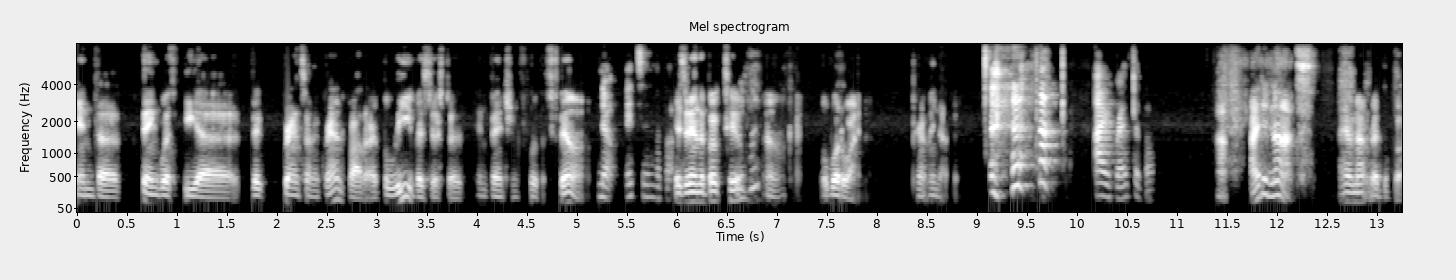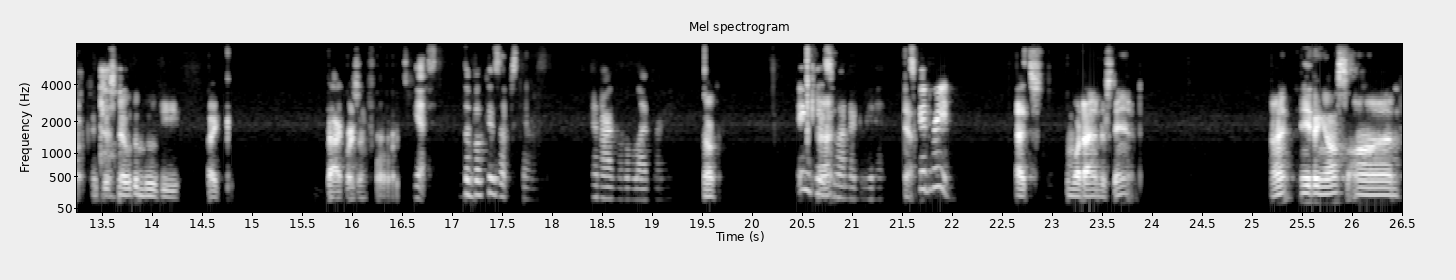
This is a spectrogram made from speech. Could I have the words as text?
and the thing with the uh, the grandson and grandfather, I believe, is just an invention for the film. No, it's in the book. Is it in the book too? Mhm. Oh, okay. Well, what do I know? Apparently nothing. I read the book. Ah, I did not. I have not read the book. I just know the movie like backwards and forwards. Yes. The book is upstairs in our little library. Okay. In case Alright. you wanted to read it. It's a good read. That's from what I understand. All right. Anything else on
